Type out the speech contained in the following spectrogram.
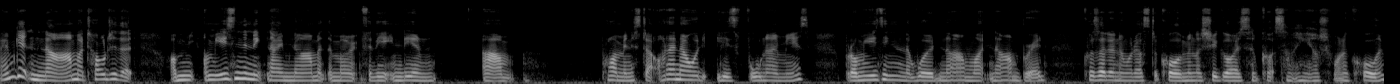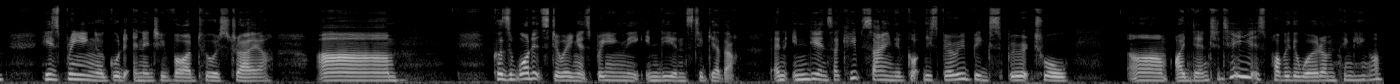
I am getting Naam. I told you that I'm, I'm using the nickname Naam at the moment for the Indian um, Prime Minister. I don't know what his full name is, but I'm using the word Naam like Naam bread because I don't know what else to call him unless you guys have got something else you want to call him. He's bringing a good energy vibe to Australia. Um, because what it's doing, it's bringing the Indians together. And Indians, I keep saying they've got this very big spiritual um, identity is probably the word I'm thinking of.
